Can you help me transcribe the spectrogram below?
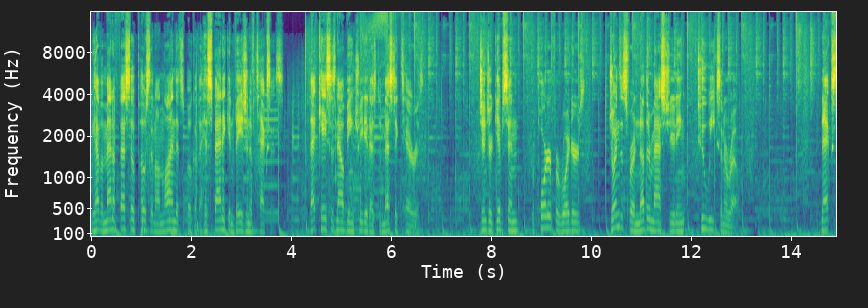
we have a manifesto posted online that spoke of a Hispanic invasion of Texas. That case is now being treated as domestic terrorism. Ginger Gibson, reporter for Reuters, joins us for another mass shooting two weeks in a row. Next,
